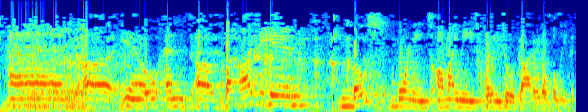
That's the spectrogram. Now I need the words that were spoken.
And, uh, you know, and, uh, but I begin most mornings on my knees praying to a God I don't believe in.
